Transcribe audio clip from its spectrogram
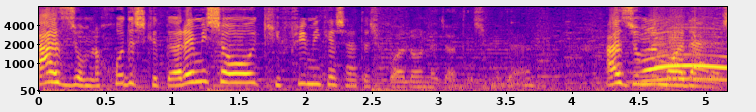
از جمله خودش که داره میشه و کیفری میکشتش بالا و نجاتش میده. از جمله مادرش.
